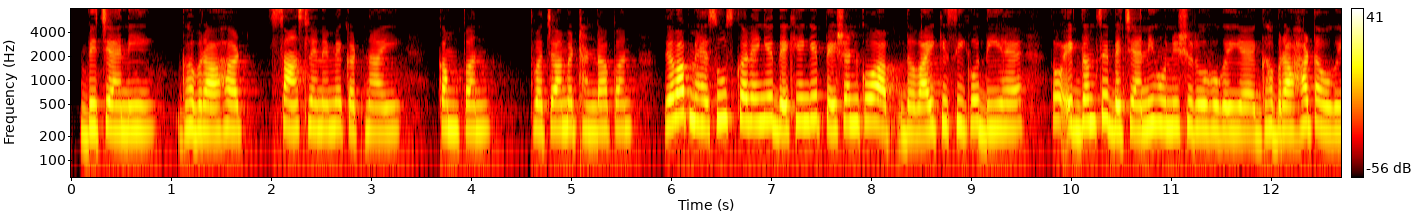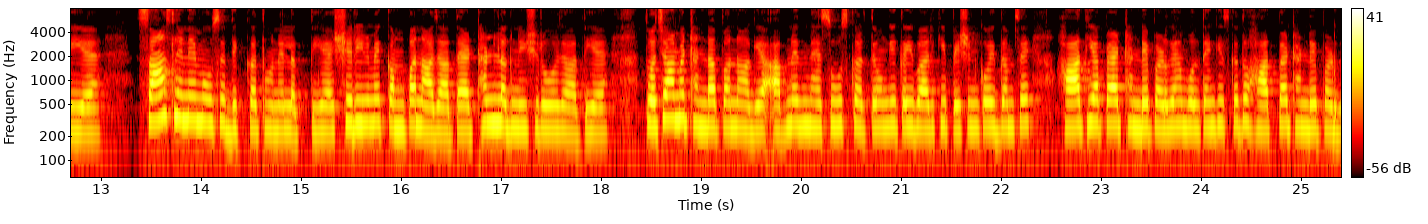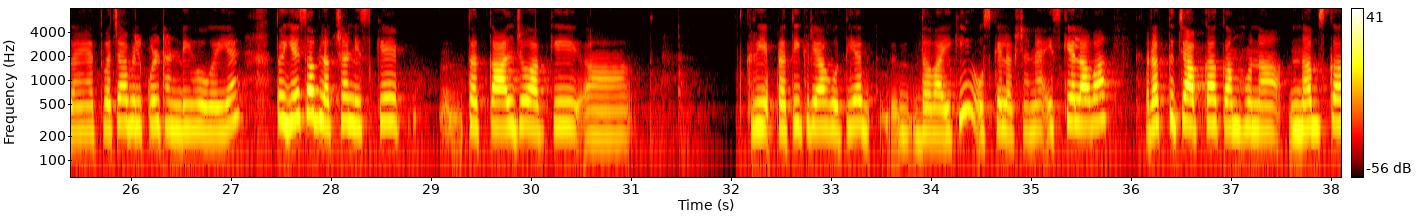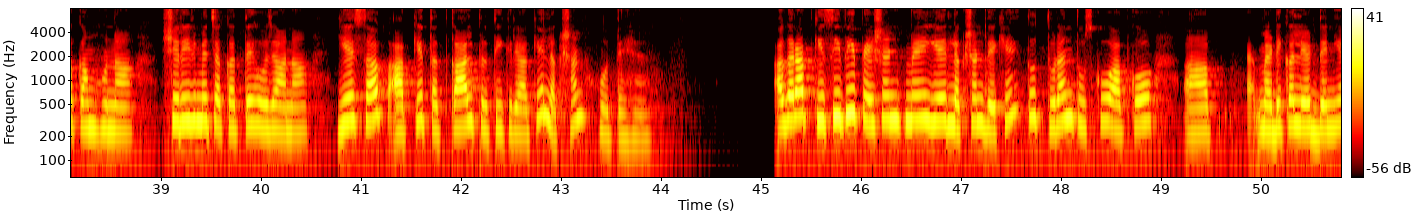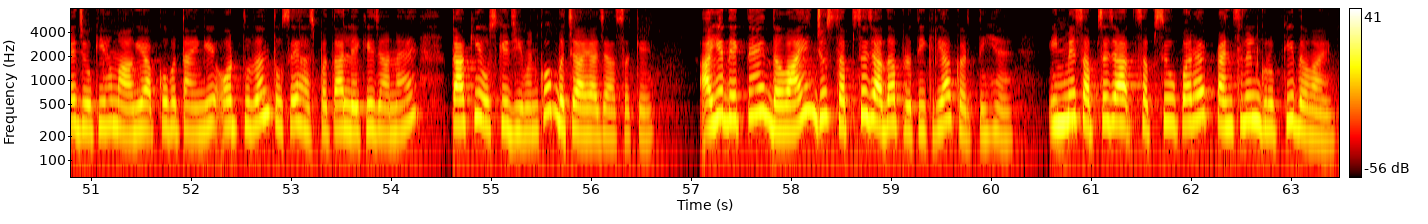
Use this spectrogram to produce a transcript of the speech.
बेचैनी, घबराहट, सांस लेने में कठिनाई, कंपन, त्वचा में ठंडापन। जब आप महसूस करेंगे, देखेंगे, पेशेंट को आप दवाई किसी को दी है तो एकदम से बेचैनी होनी शुरू हो गई है, घबराहट हो गई है सांस लेने में उसे दिक्कत होने लगती है, शरीर में कंपन आ जाता है, ठंड लगनी शुरू हो जाती है, त्वचा में ठंडापन आ गया। आपने महसूस करते होंगे कई बार कि पेशेंट को एकदम से हाथ या पैर ठंडे पड़ गए हैं, बोलते हैं कि इसके तो हाथ पैर ठंडे पड़ गए हैं, त्वचा बिल्कुल ठंडी हो गई है। तो ये सब लक्षण इसके तत्काल जो आपकी क्रिया, प्रतिक्रिया होती है दवाई की, उसके लक्षण है। इसके अलावा रक्तचाप का कम होना, नब्ज का कम होना, शरीर में चकत्ते हो जाना ये सब आपके तत्काल प्रतिक्रिया के लक्षण होते हैं। अगर आप किसी भी पेशेंट में ये लक्षण देखें तो तुरंत उसको आपको मेडिकल एड देनी है, जो कि हम आगे आपको बताएँगे, और तुरंत उसे अस्पताल लेके जाना है, ताकि उसके जीवन को बचाया जा सके। आइए देखते हैं दवाएँ जो सबसे ज़्यादा प्रतिक्रिया करती हैं। इनमें सबसे ज़्यादा सबसे ऊपर है पेंसिलिन ग्रुप की दवाएँ।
